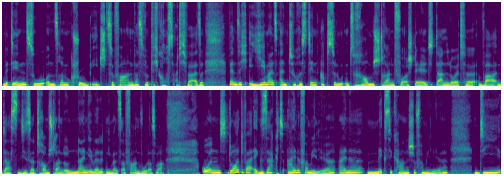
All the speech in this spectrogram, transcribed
mit denen zu unserem Crew Beach zu fahren, was wirklich großartig war. Also wenn sich jemals ein Tourist den absoluten Traumstrand vorstellt, dann Leute, war das dieser Traumstrand. Und nein, ihr werdet niemals erfahren, wo das war. Und dort war exakt eine Familie, eine mexikanische Familie, die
